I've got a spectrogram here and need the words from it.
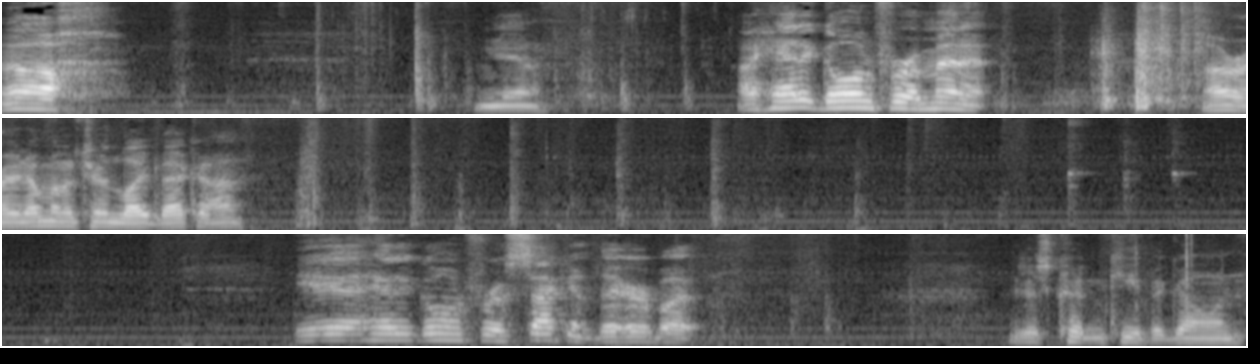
Ugh. Yeah. I had it going for a minute. All right, I'm going to turn the light back on. Yeah, I had it going for a second there, but I just couldn't keep it going.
